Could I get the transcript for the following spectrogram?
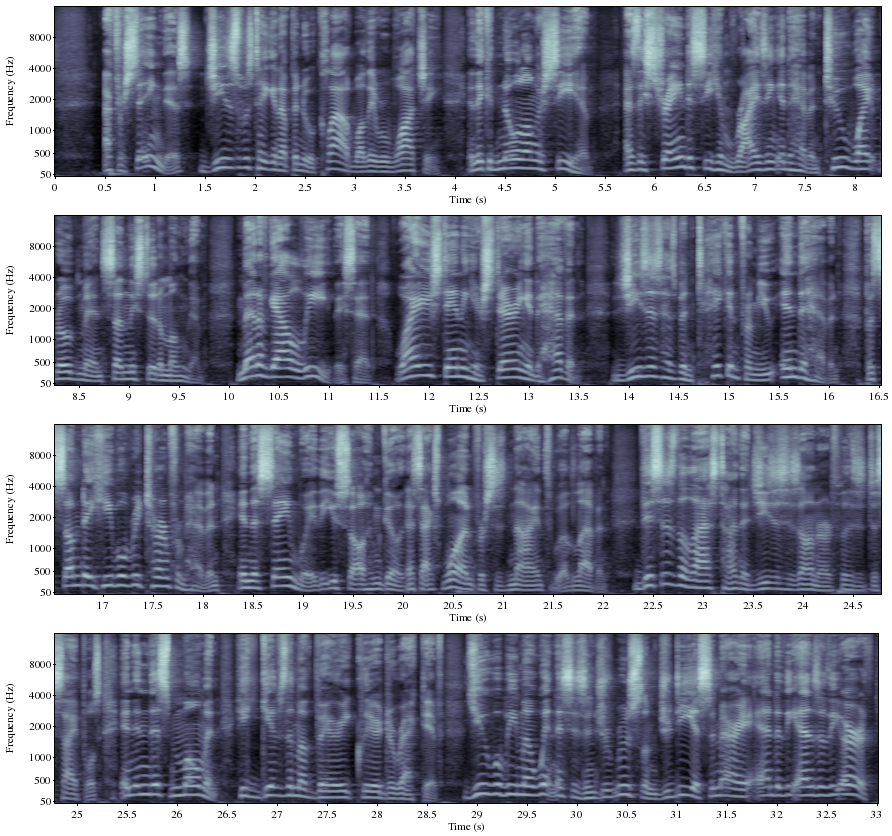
After saying this, Jesus was taken up into a cloud while they were watching, and they could no longer see him. As they strained to see him rising into heaven, two white robed men suddenly stood among them. Men of Galilee, they said, why are you standing here staring into heaven? Jesus has been taken from you into heaven, but someday he will return from heaven in the same way that you saw him go. That's Acts 1, verses 9 through 11. This is the last time that Jesus is on earth with his disciples, and in this moment, he gives them a very clear directive You will be my witnesses in Jerusalem, Judea, Samaria, and to the ends of the earth.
